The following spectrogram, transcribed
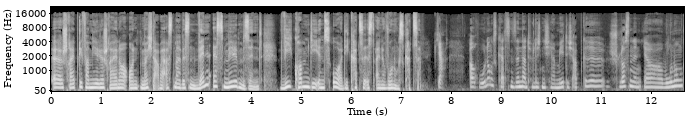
äh, schreibt die Familie Schreiner und möchte aber erst mal wissen, wenn es Milben sind, sind. Wie kommen die ins Ohr? Die Katze ist eine Wohnungskatze. Ja, auch Wohnungskatzen sind natürlich nicht hermetisch abgeschlossen in ihrer Wohnung.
